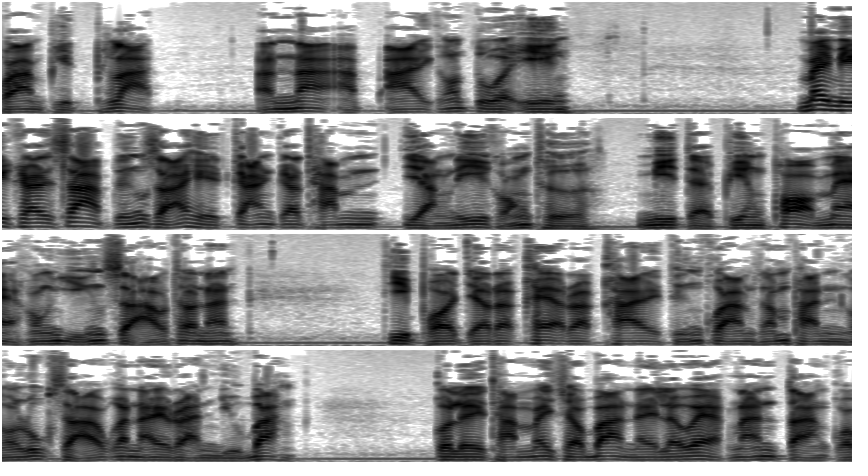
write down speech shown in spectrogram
ความผิดพลาด อันน่าอับอายของตัวเอง ไม่มีใครทราบถึงสาเหตุการกระทำอย่างนี้ของเธอ มีแต่เพียงพ่อแม่ของหญิงสาวเท่านั้น ที่พอจะระแคะระคายถึงความสัมพันธ์ของลูกสาวกับนายรันอยู่บ้าง ก็เลยทำให้ชาวบ้านในละแวกนั้นต่างก็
